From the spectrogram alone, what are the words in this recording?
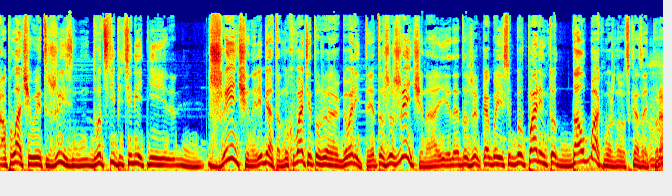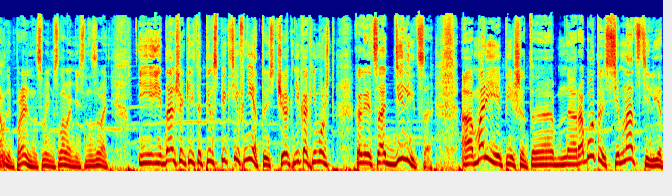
оплачивает жизнь 25-летней женщины. Ребята, ну хватит уже говорить-то, это же женщина. и Это же, как бы, если бы был парень, то долбак, можно сказать, правда? Правильно, своими словами если называть. И, и дальше каких-то перспектив нет. То есть человек никак не может, как говорится, отделиться. А Мария пишет, э, работаю с 17 лет,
